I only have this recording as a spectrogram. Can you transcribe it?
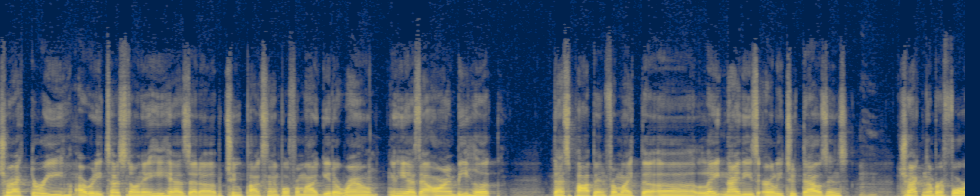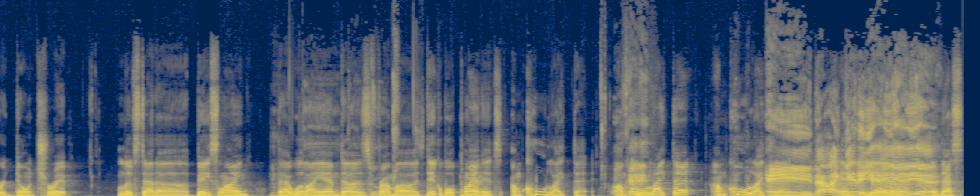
Track three, I already touched on it. He has that uh Tupac sample from I Get Around, and he has that R and B hook that's popping from like the uh late '90s, early 2000s. Track number four, "Don't Trip," lifts that uh bass line that Will I Am does from uh Diggable Planets. I'm cool like that. I'm Okay. cool like that. I'm cool like that. Hey, now I get And- it. Yeah, yeah, yeah. And that's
